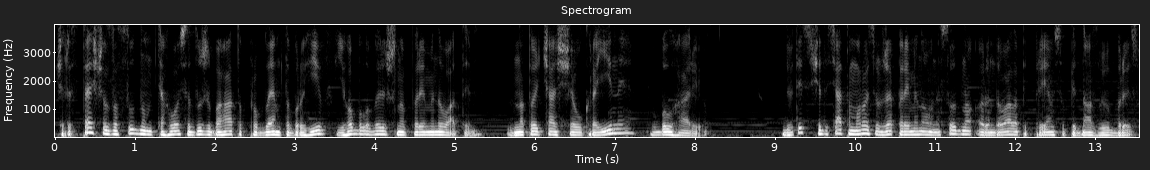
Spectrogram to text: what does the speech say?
Через те, що за судном тяглося дуже багато проблем та боргів, його було вирішено перейменувати з на той час ще України в Болгарію. У 2010 році вже перейменоване судно орендувало підприємство під назвою Бриз,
